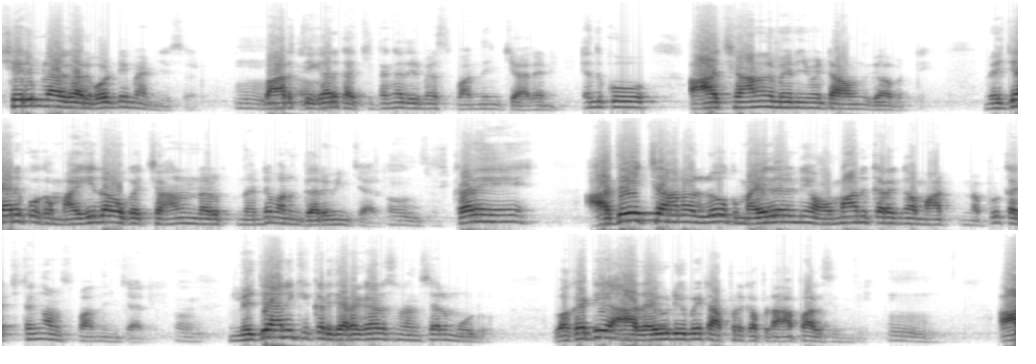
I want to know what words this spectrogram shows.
షర్మిలా గారు కూడా డిమాండ్ చేశారు. భారతి. గారు ఖచ్చితంగా దీని మీద స్పందించాలని. ఎందుకు? ఆ ఛానల్ మేనేజ్మెంట్ ఉంది కాబట్టి. నిజానికి ఒక మహిళ ఒక ఛానల్ నడుపుతుందంటే మనం గర్వించాలి. కానీ అదే ఛానల్లో ఒక మహిళని అవమానకరంగా మాట్లాడినప్పుడు ఖచ్చితంగా ఆమె స్పందించాలి. నిజానికి ఇక్కడ జరగాల్సిన అంశాలు మూడు. ఒకటి ఆ లైవ్ డిబేట్ అప్పటికప్పుడు ఆపాల్సింది. ఆ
